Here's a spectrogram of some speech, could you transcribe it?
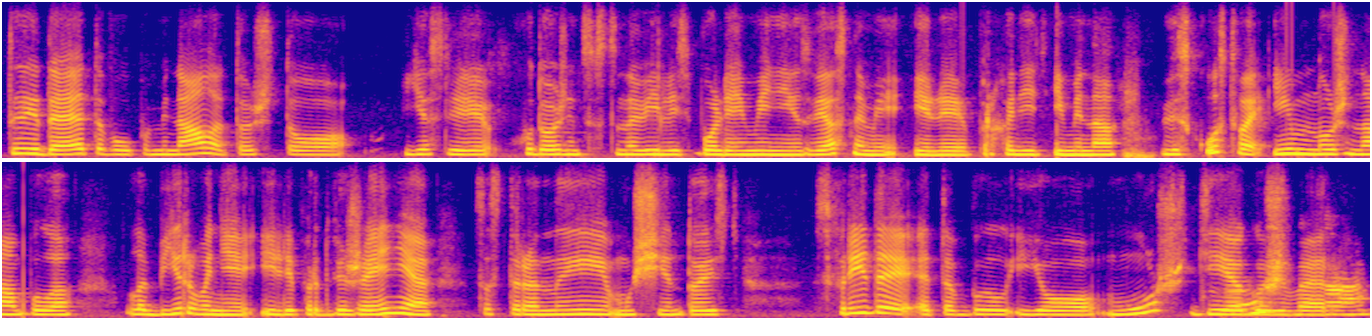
ты до этого упоминала то, что если художницы становились более-менее известными или проходить именно в искусство, им нужно было лоббирование или продвижение со стороны мужчин. То есть с Фридой это был ее муж Диего муж, Ривер. Да.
